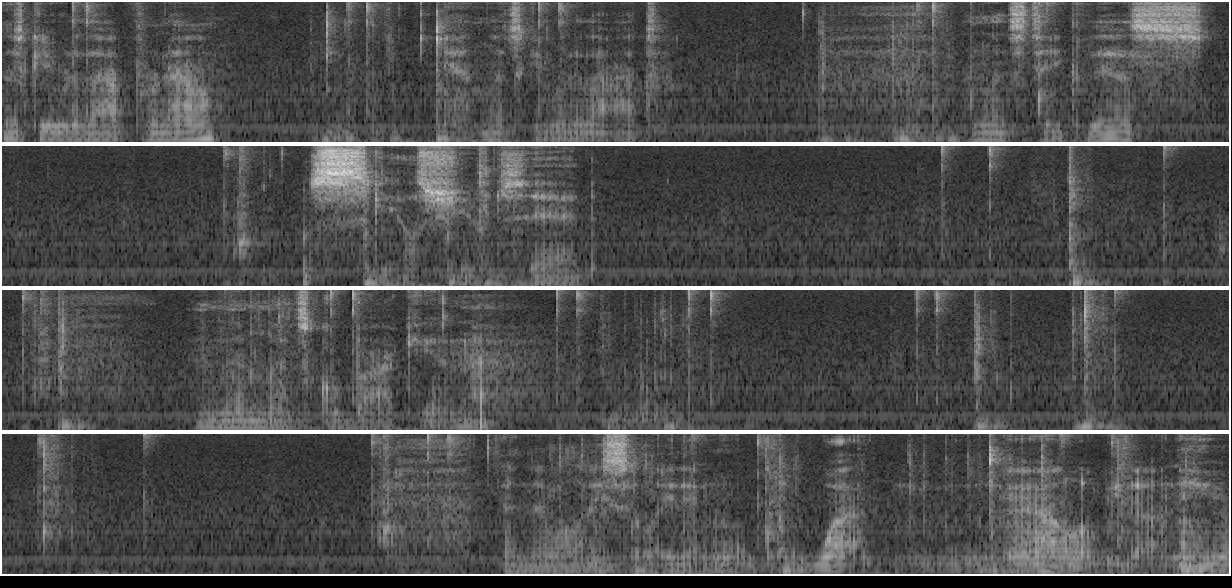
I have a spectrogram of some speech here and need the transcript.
Let's get rid of that for now. And let's get rid of that. And let's take this, scale shift Z. And then let's go back in. And then we'll isolate it and we'll go, what hell have we done here?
